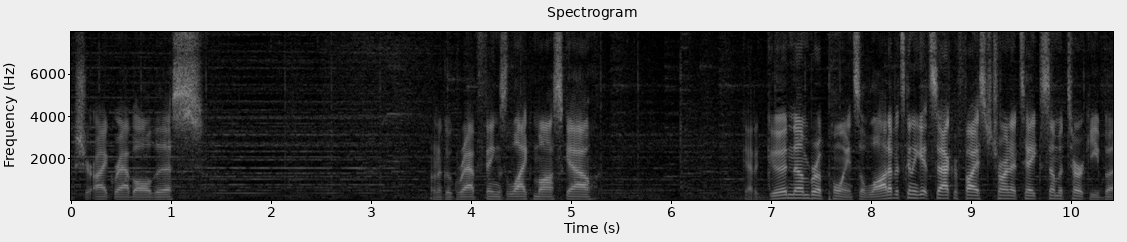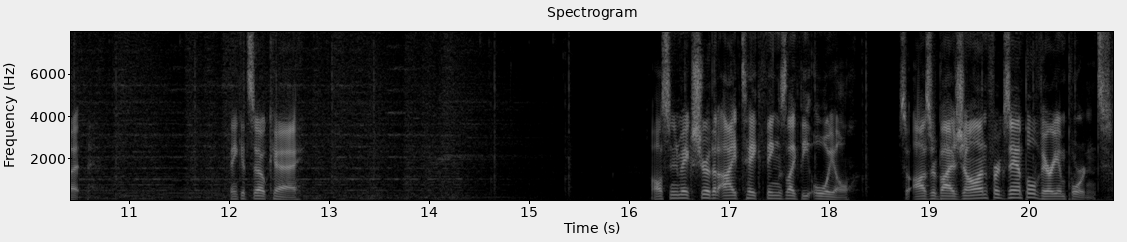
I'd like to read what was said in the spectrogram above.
Make sure I grab all this. I'm going to go grab things like Moscow. Got a good number of points. A lot of it's going to get sacrificed trying to take some of Turkey, but I think it's okay. Also need to make sure that I take things like the oil. So Azerbaijan, for example, very important.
